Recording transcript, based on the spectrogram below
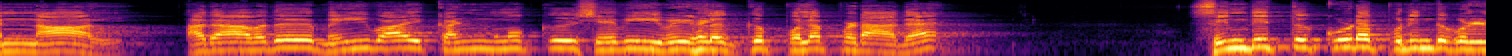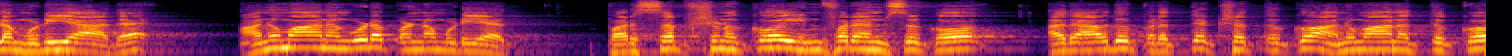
என்னால் அதாவது மெய்வாய் கண் மூக்கு செவி இவைகளுக்கு புலப்படாத சிந்தித்து கூட புரிந்து கொள்ள முடியாத அனுமானம் கூட பண்ண முடியாது. பர்செப்ஷனுக்கோ இன்ஃபரன்ஸுக்கோ அதாவது பிரத்யக்ஷத்துக்கோ அனுமானத்துக்கோ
